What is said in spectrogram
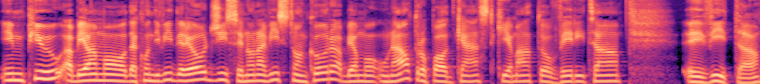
In più abbiamo da condividere oggi, se non hai visto ancora, abbiamo un altro podcast chiamato Verità e Vita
